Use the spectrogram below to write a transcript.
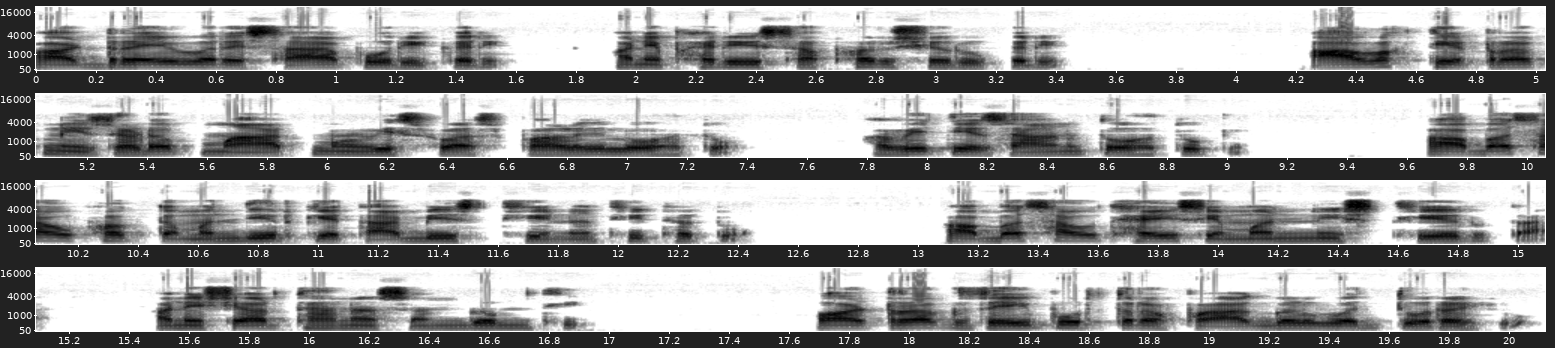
આ ડ્રાઈવરે સા પૂરી કરી અને ફરી સફર શરૂ કરી આ વખતે ટ્રકની ઝડપમાં આત્મવિશ્વાસ ભાળેલો હતો. હવે તે જાણતો હતો કે આ બસાવ ફક્ત મંદિર કે તાબીજથી નથી થતું. આ બસાવ થાય છે મનની સ્થિરતા અને શ્રદ્ધાના સંગમથી. આ ટ્રક જયપુર તરફ આગળ વધતો રહ્યો.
